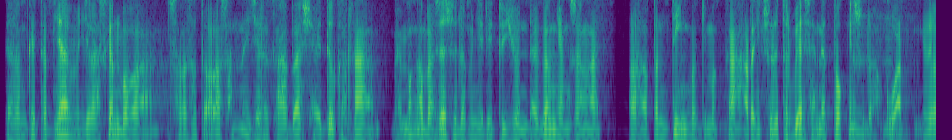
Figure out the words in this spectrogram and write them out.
dalam kitabnya menjelaskan bahwa salah satu alasan hijrah ke Habasyah itu karena memang Habasyah sudah menjadi tujuan dagang yang sangat eh, penting bagi Mekah. Artinya sudah terbiasa networknya Hmm, sudah hmm. kuat gitu.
